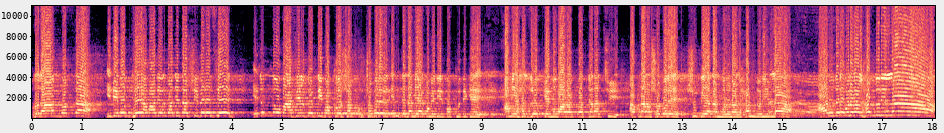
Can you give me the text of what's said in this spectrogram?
প্রধান বক্তা ইতিমধ্যে আমাদের মাঝে তাসি বেড়েছেন। এজন্য মাহফিল কর্তৃপক্ষ সক- সকলের ইন্তেজামিয়া কমিটির পক্ষ থেকে আমি হজরতকে মোবারকবাদ জানাচ্ছি। আপনারা সকলে শুক্রিয়া দান বলুন আলহামদুলিল্লাহ। আরও যারা বলুন, আলহামদুলিল্লাহ।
